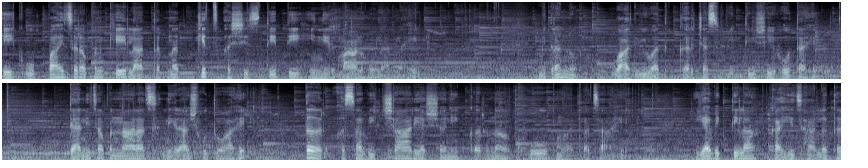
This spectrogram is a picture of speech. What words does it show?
एक उपाय जर आपण केला तर नक्कीच अशी स्थिती ही निर्माण होणार नाही. मित्रांनो वादविवाद घरच्याच व्यक्तीविषयी होत आहे. त्यानेच आपण नाराज निराश होतो आहे. तर असा विचार या क्षणी करणं खूप महत्त्वाचं आहे. या व्यक्तीला काही झालं तर?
